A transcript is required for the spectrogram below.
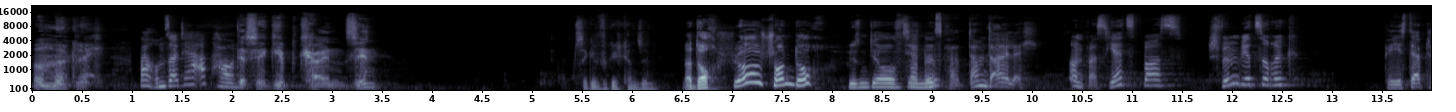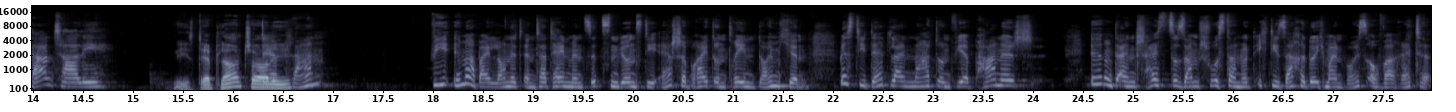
Unmöglich. Warum sollte er abhauen? Das ergibt keinen Sinn. Das ergibt wirklich keinen Sinn. Na doch, ja, schon doch. Wir sind ja auf. Sie hatten es verdammt eilig. Und was jetzt, Boss? Schwimmen wir zurück? Wie ist der Plan, Charlie? Wie ist der Plan, Charlie? Der Plan? Wie immer bei Lonnet Entertainment sitzen wir uns die Ärsche breit und drehen Däumchen, bis die Deadline naht und wir panisch irgendeinen Scheiß zusammenschustern und ich die Sache durch mein Voice-Over rette.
